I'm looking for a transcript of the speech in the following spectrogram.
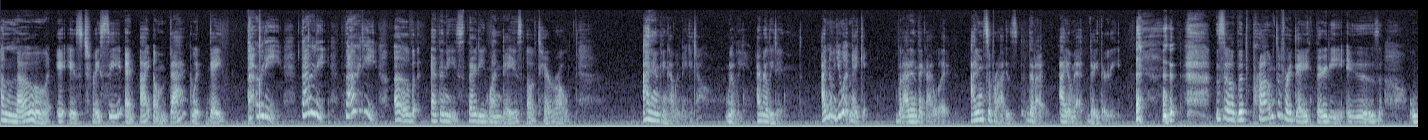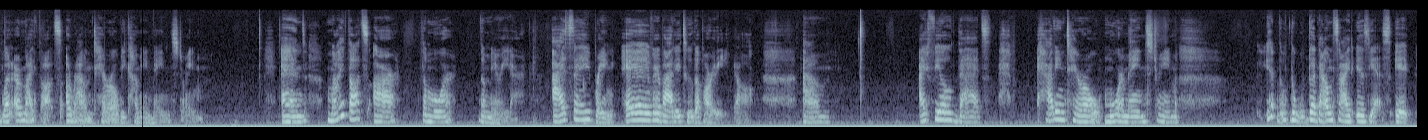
Hello, it is Tracy, and I am back with day 30, 30, 30 of Ethony's 31 Days of Tarot. I didn't think I would make it, y'all. Really. I really didn't. I knew you would make it, but I didn't think I would. I am surprised that I, I am at day 30. so, the prompt for day 30 is what are my thoughts around tarot becoming mainstream? And my thoughts are the more, the merrier. I say bring everybody to the party, y'all. Um, I feel that having tarot more mainstream, the, the, the downside is yes, it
